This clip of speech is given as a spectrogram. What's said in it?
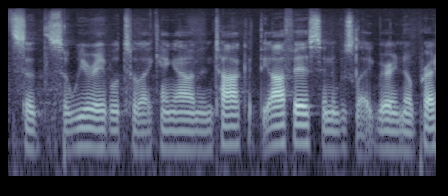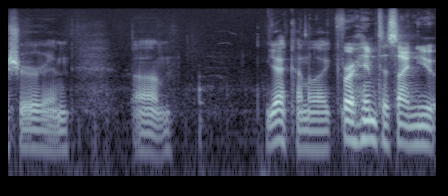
so so we were able to like hang out and talk at the office, and it was like very no pressure, and um, yeah, kind of like for him to sign you,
